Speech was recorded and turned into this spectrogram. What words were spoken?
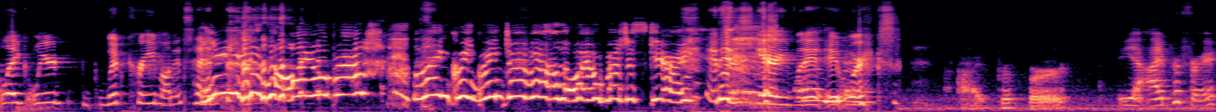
Got like weird whipped cream on its head. You use the oil brush? Link, quick, quick, talk about the oil brush is scary. It is scary, but it, it works. I prefer Yeah, I prefer.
